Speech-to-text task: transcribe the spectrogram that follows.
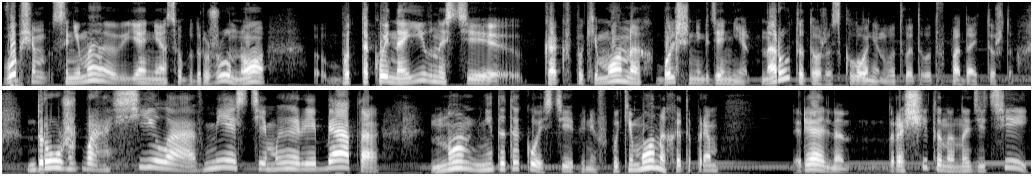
В общем, с аниме я не особо дружу, но вот такой наивности, как в покемонах, больше нигде нет. Наруто тоже склонен вот в это вот впадать, то что дружба, сила, вместе мы ребята, но не до такой степени. В покемонах это прям реально рассчитано на детей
